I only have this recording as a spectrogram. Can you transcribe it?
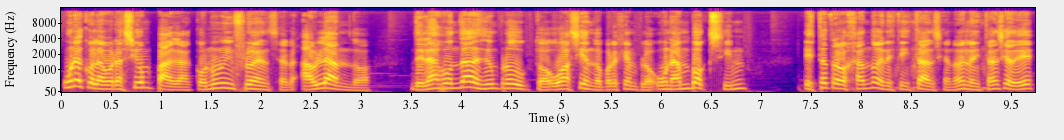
una colaboración paga con un influencer hablando de las bondades de un producto o haciendo, por ejemplo, un unboxing, está trabajando en esta instancia, ¿no? En la instancia de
